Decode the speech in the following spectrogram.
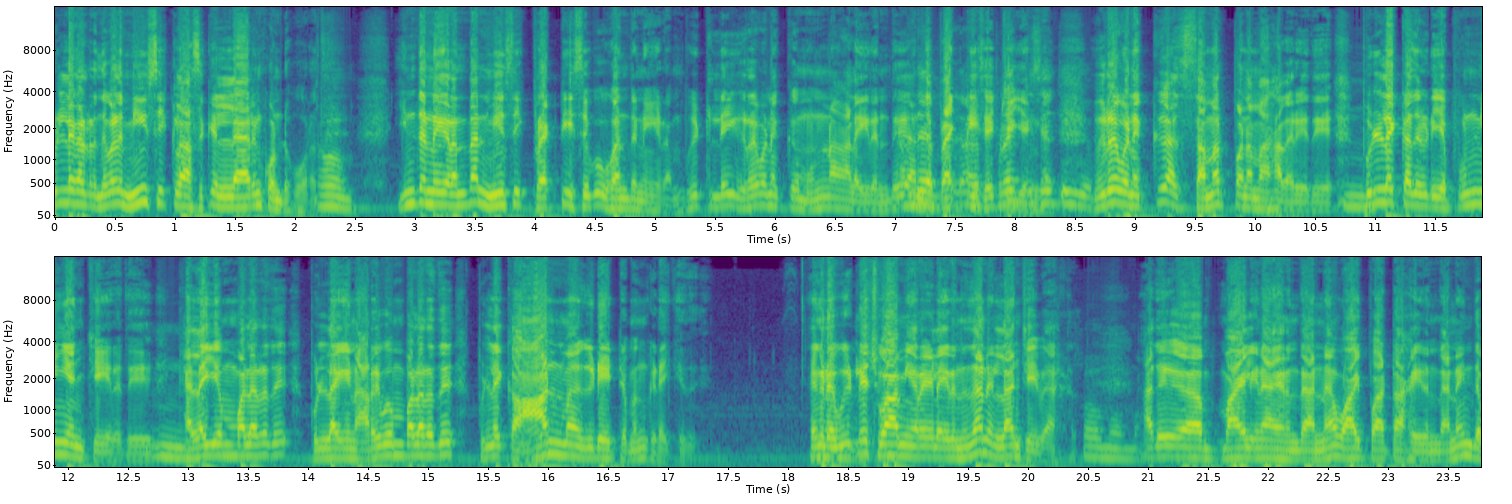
பிள்ளைகள் இருந்தவங்க மியூசிக் கிளாஸுக்கு எல்லாரும் கொண்டு ஆம். இந்த நேரம் தான் மியூசிக் பிராக்டிஸுக்கு உகந்த நேரம். வீட்டிலே இறைவனுக்கு முன்னால இருந்து அந்த பிராக்டிஸை செய்யுங்கள். இறைவனுக்கு அது சமர்ப்பணமாக வருது. பிள்ளைக்கு அதனுடைய புண்ணியம் செய்யறது கலையும் வளருது. பிள்ளையின் அறிவும் வளருது. பிள்ளைக்கு ஆன்ம ஈடேற்றமும் கிடைக்குது. எங்களுடைய வீட்டிலே சுவாமி அறையில இருந்து தான் எல்லாம் செய்வார்கள். அது வயலினாக இருந்தானே வாய்ப்பாட்டாக இருந்தானே இந்த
